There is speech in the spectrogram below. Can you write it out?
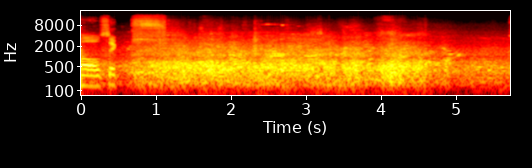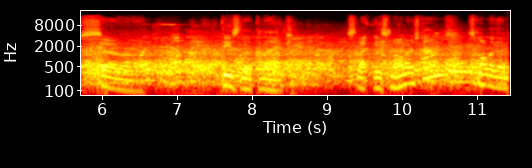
Hall 6. So, these look like slightly smaller stands, smaller than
